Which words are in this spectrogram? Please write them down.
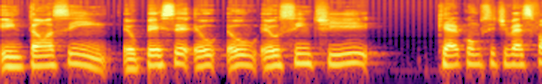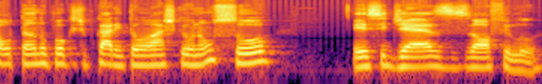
Então, assim, eu, perce... eu, eu, eu senti que era como se tivesse faltando um pouco, tipo, cara, então eu acho que eu não sou esse jazzófilo,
